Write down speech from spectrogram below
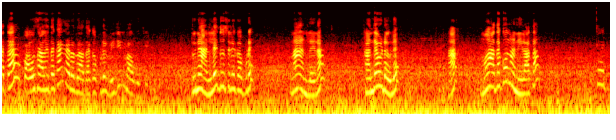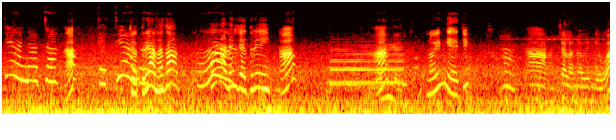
आता? पाऊस आले तर काय करायचं आता? कपडे भिजीन बाबूचे तुने आणले दुसरे कपडे? नाही आणले ना? खांद्यावर ठेवले हा? मग आता कोण आणील आता? हा? छत्री आणायचा. कोण आणेल छत्री? हा? हा. नवीन घ्यायची? हा. चला नवीन घेऊ हा.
